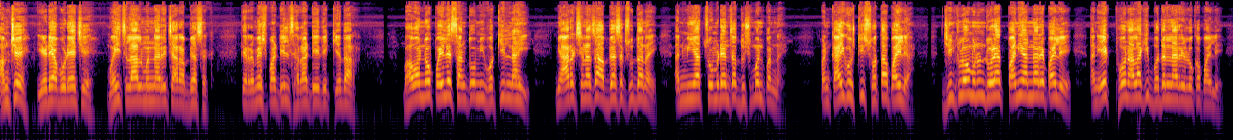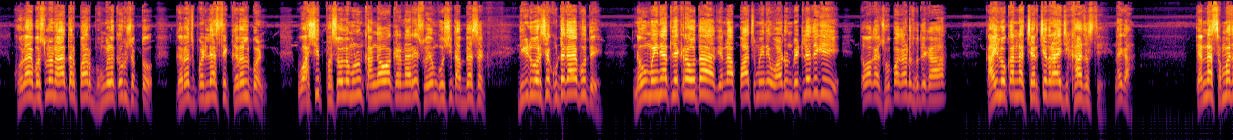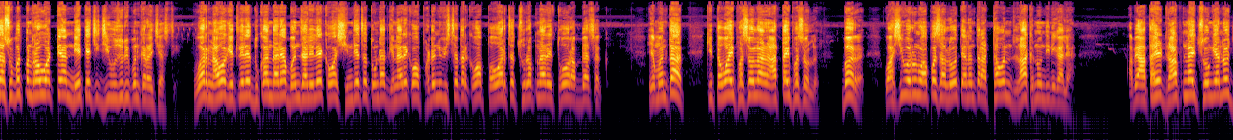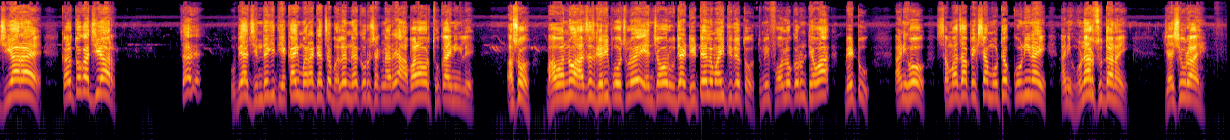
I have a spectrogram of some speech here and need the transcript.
आमचे येड्या बोड्याचे मैच लाल म्हणणारे चार अभ्यासक ते रमेश पाटील सराटे ते केदार. भावांनो पहिलेच सांगतो मी वकील नाही. मी आरक्षणाचा अभ्यासकसुद्धा नाही आणि मी या चोंबड्यांचा दुश्मन पण नाही. पण काही गोष्टी स्वतः पाहिल्या. जिंकलो म्हणून डोळ्यात पाणी आणणारे पाहिले आणि एक फोन आला की बदलणारे लोक पाहिले. खोलाय बसलो ना तर पार भोंगळ करू शकतो. गरज पडल्यास ते करल पण. वाशीत फसवलं म्हणून कांगावा करणारे स्वयंघोषित अभ्यासक दीड वर्ष कुठं गायब होते? नऊ महिन्यात लेकरं होतात. यांना पाच महिने वाढून भेटले होते की तेव्हा काय झोपा काढत होते का? काही लोकांना चर्चेत राहायची खाज असते नाही का? त्यांना समाजासोबत पण राहू वाटते आणि नेत्याची जीवजुरी पण करायची असते. वर नावं घेतलेले दुकानदाऱ्या बंद झालेले कवा शिंदेचं तोंडात घेणारे कवा फडणवीसचं तर कवा पवारचं चुरपणारे थोर अभ्यासक. हे म्हणतात की तवाही फसवलं आणि आताही फसवलं. बरं वाशीवरून वापस आलो त्यानंतर अठ्ठावन्न लाख नोंदी निघाल्या. अबे आता हे ड्राफ्ट नाही सोंग्यानो जी आर आहे. कळतो का जी आर? चल उभ्या जिंदगीत एकाही मराठ्याचं भलं न करू शकणारे आभाळावर थुकाय निघले. असो भावांनो आजच घरी पोहोचलोय. यांच्यावर उद्या डिटेल माहिती देतो. तुम्ही फॉलो करून ठेवा भेटू. आणि हो समाजापेक्षा मोठं कोणी नाही आणि होणार सुद्धा नाही. जय शिवराय.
